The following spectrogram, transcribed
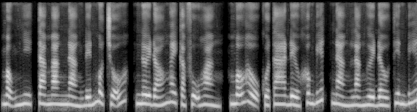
Mộng Nhi ta mang nàng đến một chỗ, nơi đó ngay cả phụ hoàng, mẫu hậu của ta đều không biết, nàng là người đầu tiên biết.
